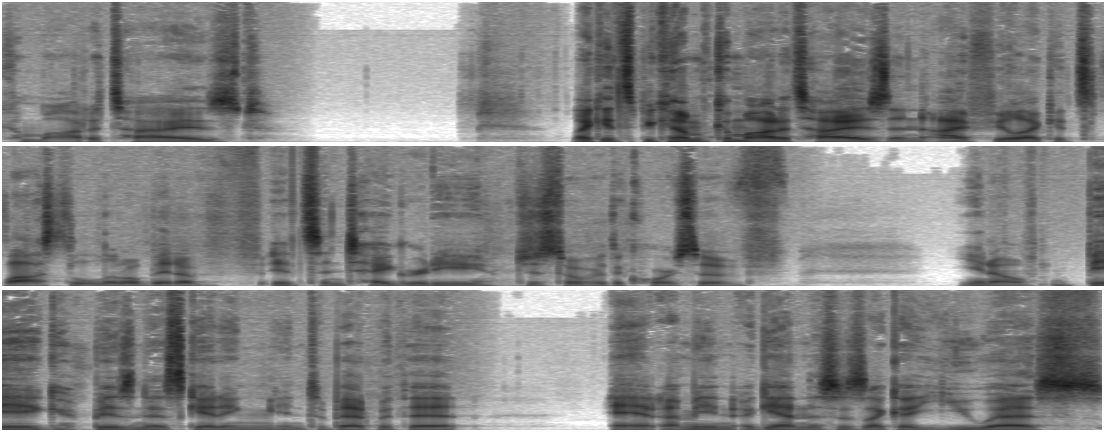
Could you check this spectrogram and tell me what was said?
commoditized. Like it's become commoditized, and I feel like it's lost a little bit of its integrity just over the course of, you know, big business getting into bed with it. And I mean, again, this is like a US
